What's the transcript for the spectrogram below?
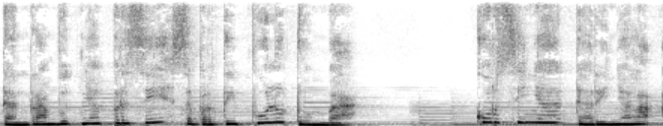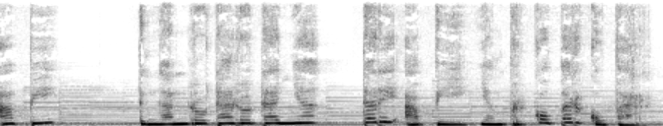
dan rambutnya bersih seperti bulu domba. Kursinya dari nyala api, dengan roda-rodanya dari api yang berkobar-kobar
